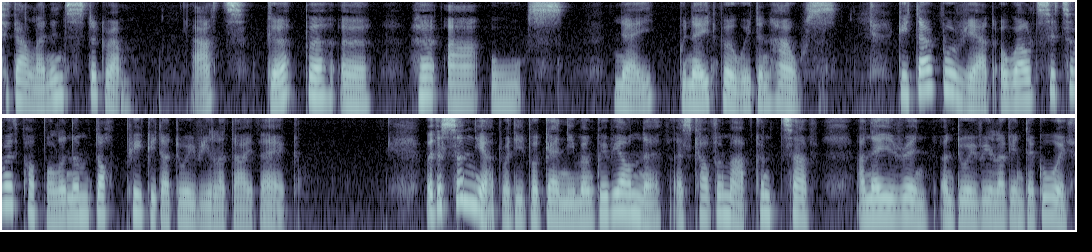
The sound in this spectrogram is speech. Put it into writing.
tudalen Instagram at GBYHAWS neu gwneud bywyd yn haws. Gyda'r bwriad o weld sut oedd pobl yn ymdopi gyda 2020. Roedd y syniad wedi bod gen i mewn gwirionedd ers cael fy mab cyntaf a neirin yn 2018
